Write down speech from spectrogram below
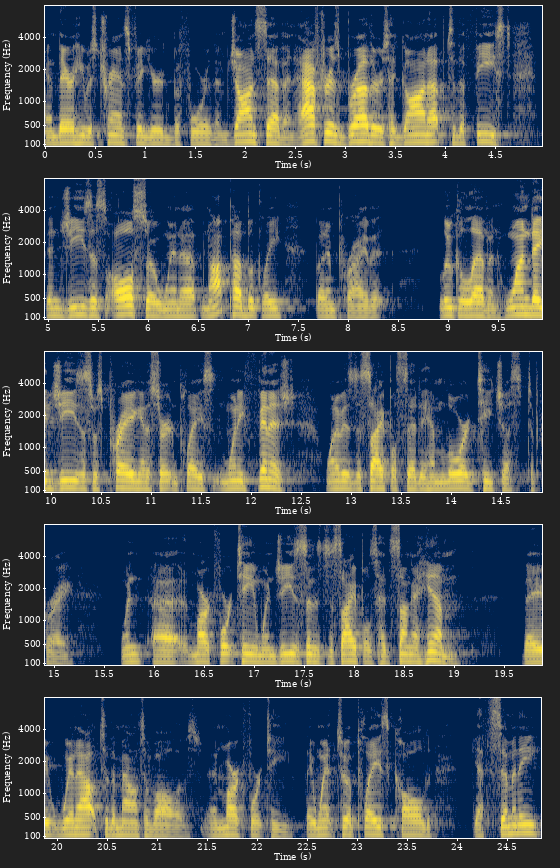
And there he was transfigured before them. John 7, after his brothers had gone up to the feast, then Jesus also went up, not publicly, but in private. Luke 11, one day Jesus was praying in a certain place, and when he finished, one of his disciples said to him, Lord, teach us to pray. When, uh, Mark 14, when Jesus and his disciples had sung a hymn, they went out to the Mount of Olives. And Mark 14, they went to a place called Gethsemane,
